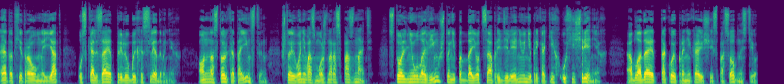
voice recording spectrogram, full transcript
Этот хитроумный яд ускользает при любых исследованиях. Он настолько таинствен, что его невозможно распознать, столь неуловим, что не поддается определению ни при каких ухищрениях, обладает такой проникающей способностью,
